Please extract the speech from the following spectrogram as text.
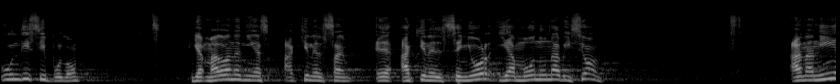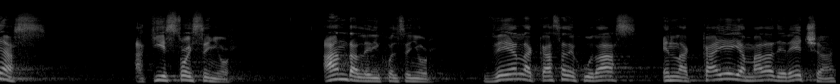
un discípulo llamado Ananías a quien el, eh, a quien el Señor llamó en una visión. Ananías, aquí estoy, Señor. Anda, le dijo el Señor, ve a la casa de Judas en la calle llamada derecha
